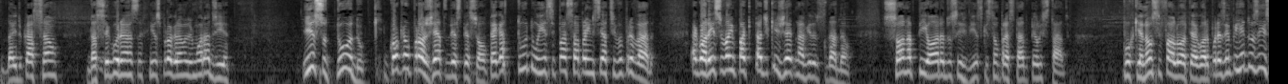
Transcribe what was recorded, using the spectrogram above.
da educação, da segurança e os programas de moradia. Isso tudo, qual que é o projeto desse pessoal? Pegar tudo isso e passar para a iniciativa privada. Agora, isso vai impactar de que jeito na vida do cidadão? Só na piora dos serviços que são prestados pelo Estado. Porque não se falou até agora, por exemplo, em reduzir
